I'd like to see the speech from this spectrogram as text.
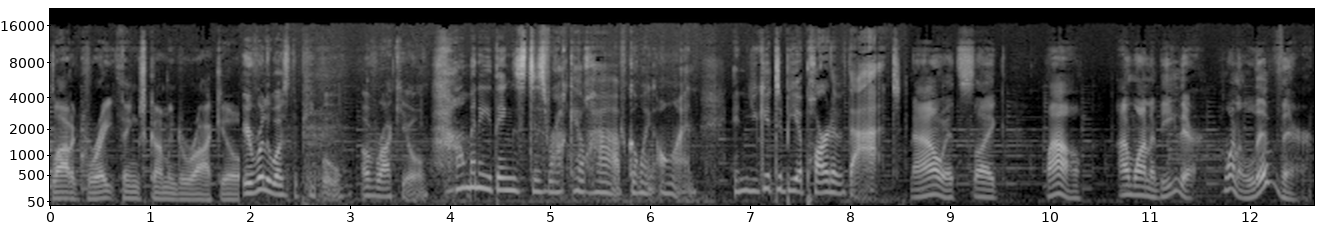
A lot of great things coming to Rock Hill. It really was the people of Rock Hill. How many things does Rock Hill have going on? And you get to be a part of that. Now it's like, wow, I want to be there. I want to live there.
